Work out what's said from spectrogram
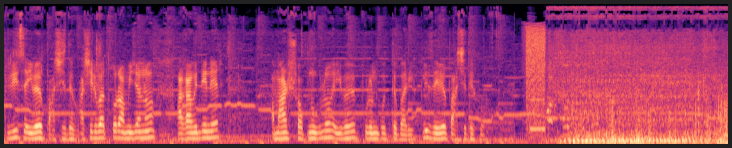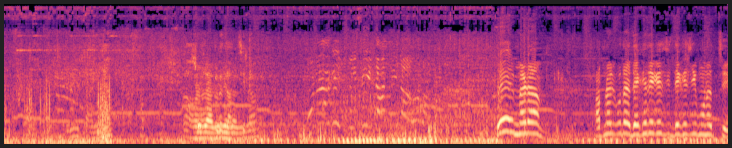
প্লিজ এইভাবে পাশে থেকো। আশীর্বাদ করো আমি যেন আগামী দিনের আমার স্বপ্নগুলো এইভাবে পূরণ করতে পারি। প্লিজ এইভাবে পাশে থেকো। এই ম্যাডাম আপনাকে কোথায় দেখে দেখেছি দেখেছি মনে হচ্ছে।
